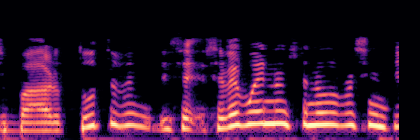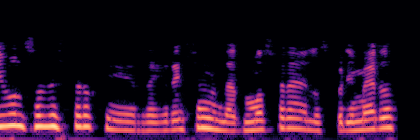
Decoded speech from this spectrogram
Sbartutve, dice, se ve bueno este nuevo Resident Evil, solo espero que regresen a la atmósfera de los primeros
